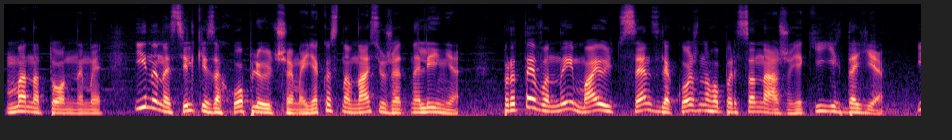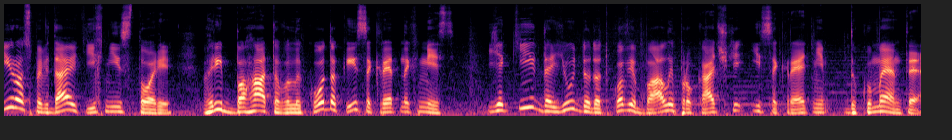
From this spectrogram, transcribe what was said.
монотонними і не настільки захоплюючими, як основна сюжетна лінія. Проте вони мають сенс для кожного персонажа, який їх дає, і розповідають їхні історії. В грі багато великодок і секретних місць, які дають додаткові бали прокачки і секретні документи.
